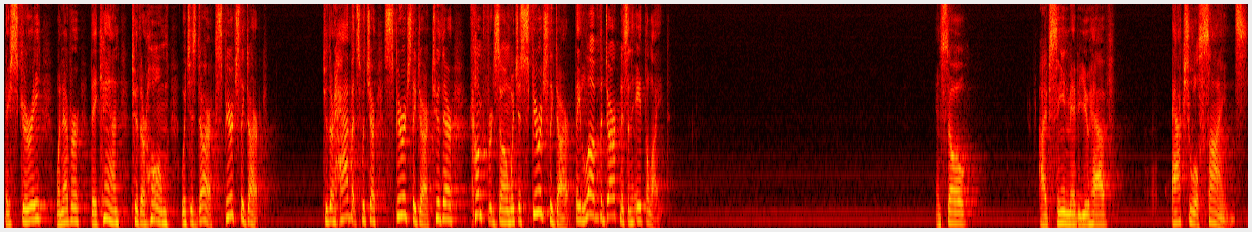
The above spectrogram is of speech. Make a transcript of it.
They scurry whenever they can to their home, which is dark, spiritually dark to their habits, which are spiritually dark, to their comfort zone, which is spiritually dark. They love the darkness and hate the light. And so I've seen, maybe you have, actual signs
